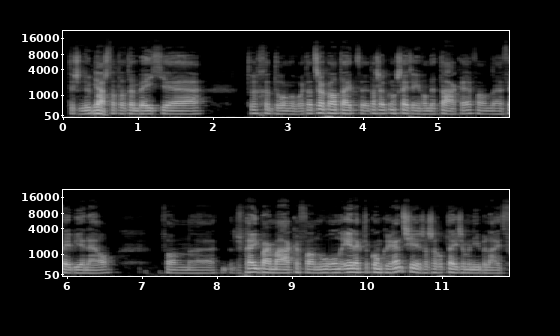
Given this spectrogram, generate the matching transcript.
Het is nu pas dat dat een beetje uh, teruggedrongen wordt. Dat is ook altijd, uh, dat is ook nog steeds een van de taken hè, van VBNL. Van het bespreekbaar maken van hoe oneerlijk de concurrentie is als er op deze manier beleid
